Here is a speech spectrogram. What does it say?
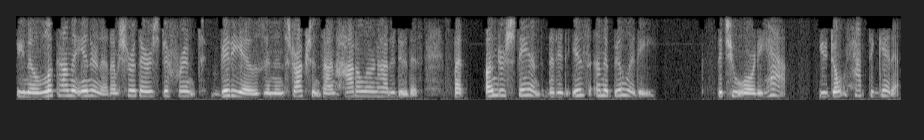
you know look on the internet i'm sure there's different videos and instructions on how to learn how to do this but understand that it is an ability that you already have you don't have to get it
